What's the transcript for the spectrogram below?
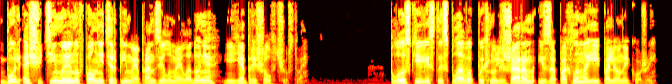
Боль ощутимая, но вполне терпимая пронзила мои ладони, и я пришел в чувство. Плоские листы сплава пыхнули жаром и запахло моей паленой кожей.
